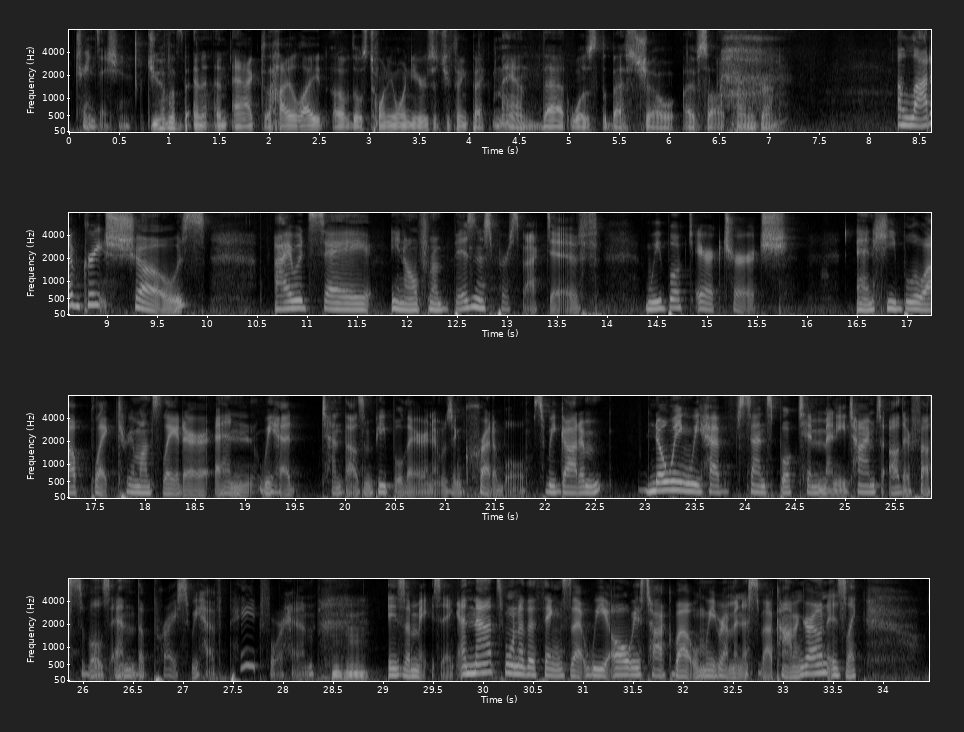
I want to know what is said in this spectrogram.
transition Do you have a, an, an act, a highlight of those 21 years that you think back, man, that was the best show I've saw at Common Ground? a lot of great shows. I would say, you know, from a business perspective, we booked Eric Church and he blew up like three months later and we had 10,000 people there and it was incredible. So we got him, knowing we have since booked him many times at other festivals and the price we have paid for him mm-hmm. is amazing. And that's one of the things that we always talk about when we reminisce about Common Ground is like,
